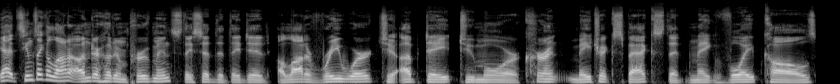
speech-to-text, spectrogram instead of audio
Yeah, it seems like a lot of underhood improvements. They said that they did a lot of rework to update to more current matrix specs that make VoIP calls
